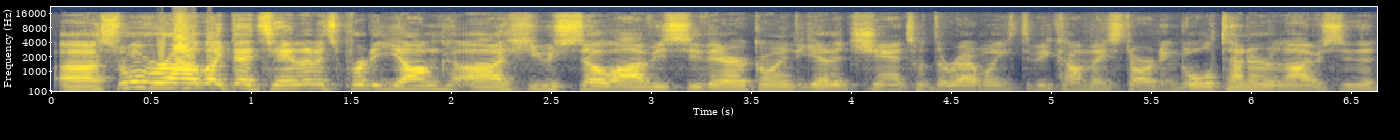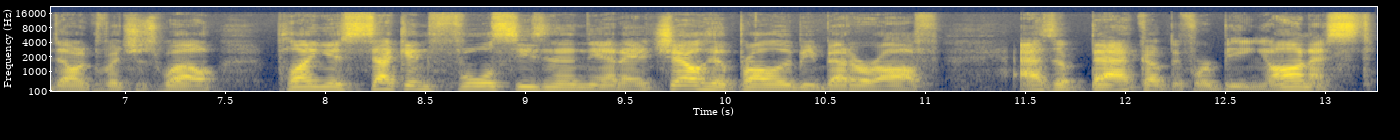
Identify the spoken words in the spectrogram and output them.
Uh, so overall, I like that tandem. It's pretty young. Uh, Husso, obviously, they're going to get a chance with the Red Wings to become a starting goaltender, and obviously Nedeljkovic as well. Playing his second full season in the NHL, he'll probably be better off as a backup if we're being honest.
